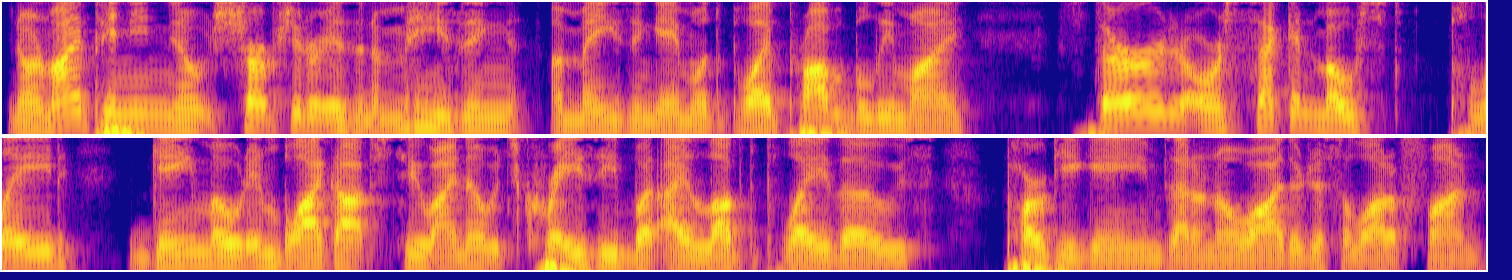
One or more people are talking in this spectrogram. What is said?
You know, in my opinion, you know, Sharpshooter is an amazing, amazing game mode to play. Probably my third or second most played game mode in Black Ops 2. I know it's crazy, but I love to play those party games. I don't know why. They're just a lot of fun.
